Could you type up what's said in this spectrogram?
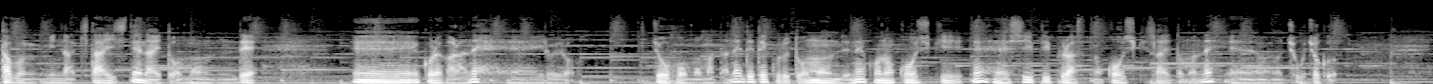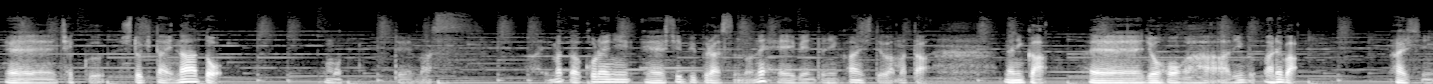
多分みんな期待してないと思うんで、えー、これからね、えー、いろいろ情報もまたね、出てくると思うんでね、この公式ね、CP プラスの公式サイトもね、えー、ちょくちょく、えー、チェックしときたいなと思っててます。はい、またこれに、えー、CP プラスのね、イベントに関してはまた何か、えー、情報がありあれば配信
